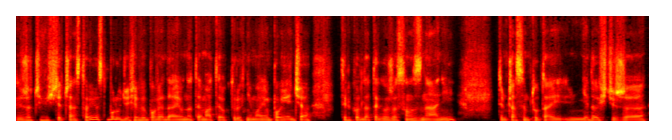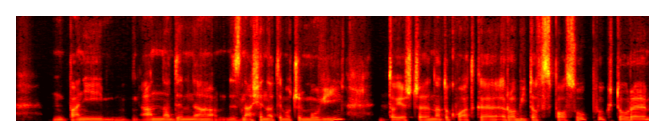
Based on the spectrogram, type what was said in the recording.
rzeczywiście często jest, bo ludzie się wypowiadają na tematy, o których nie mają pojęcia, tylko dlatego, że są znani. Tymczasem tutaj nie dość, że pani Anna Dymna zna się na tym, o czym mówi, to jeszcze na dokładkę robi to w sposób, który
